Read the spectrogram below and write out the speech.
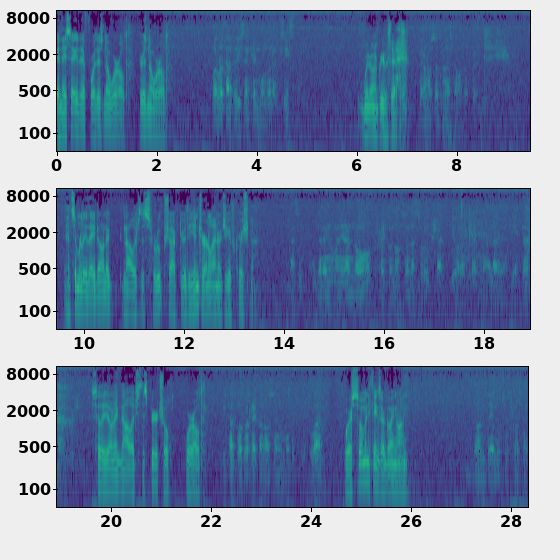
And they say, therefore, there's no world. There is no world. Por lo tanto, dicen que el mundo no existe. We don't agree with that. pero nosotros no estamos de acuerdo. And similarly, they don't acknowledge the Swarup Shakti or the internal energy of Krishna. Así, de la misma manera no reconocen la Swarup Shakti o la, interna- la energía interna de Krishna So they don't acknowledge the spiritual world y tampoco reconocen el mundo espiritual where so many things are going on. donde muchas cosas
